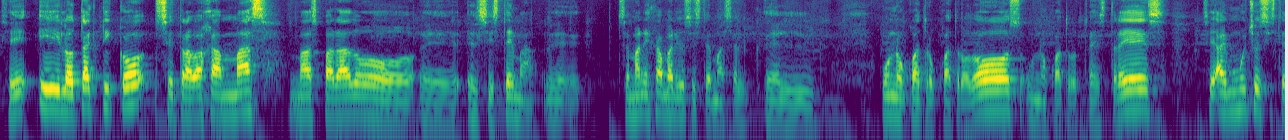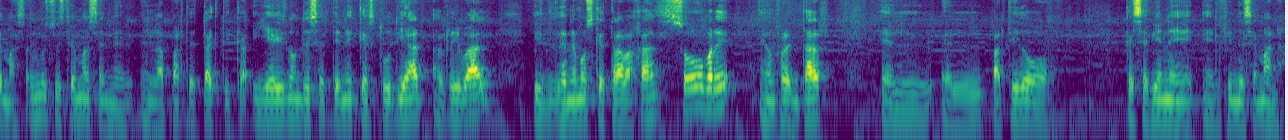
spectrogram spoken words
¿sí? Y lo táctico se trabaja más, más parado eh, el sistema. Eh, se manejan varios sistemas, el, el 1442, 1433. Sí, hay muchos sistemas, hay muchos sistemas en, la parte táctica y ahí es donde se tiene que estudiar al rival y tenemos que trabajar sobre enfrentar el partido que se viene el fin de semana.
